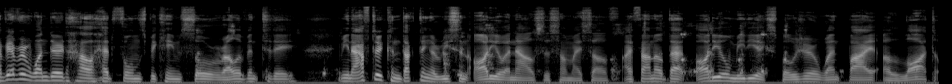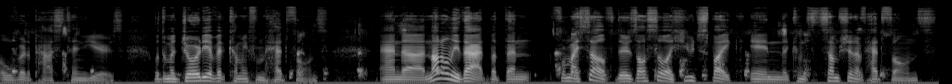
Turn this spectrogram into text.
Have you ever wondered how headphones became so relevant today? I mean, after conducting a recent audio analysis on myself, I found out that audio media exposure went by a lot over the past 10 years, with the majority of it coming from headphones. And uh, not only that, but then for myself, there's also a huge spike in the consumption of headphones,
